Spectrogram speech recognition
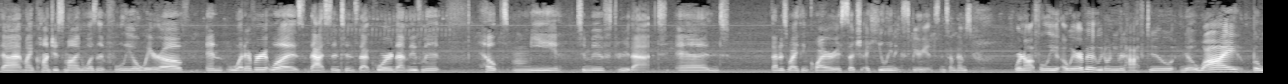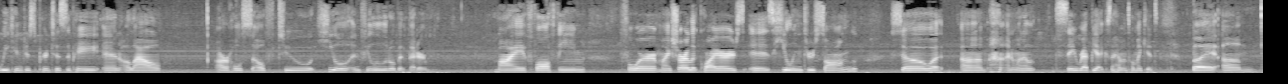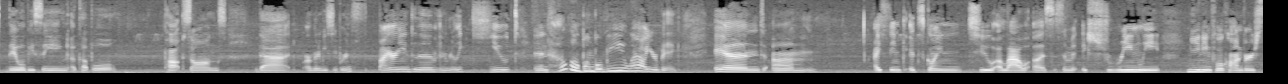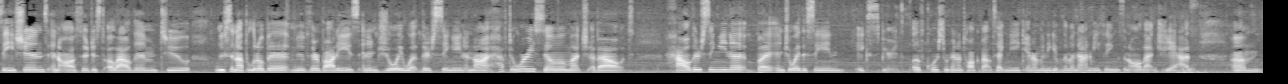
that my conscious mind wasn't fully aware of. And whatever it was, that sentence, that chord, that movement helped me to move through that. And that is why I think choir is such a healing experience. And sometimes we're not fully aware of it. We don't even have to know why, but we can just participate and allow our whole self to heal and feel a little bit better. My fall theme for my Charlotte choirs is healing through song. So um, I don't want to say rep yet because I haven't told my kids, but um, they will be singing a couple pop songs that are going to be super inspiring to them and really cute. And hello, Bumblebee. Wow, you're big. And um, I think it's going to allow us some extremely meaningful conversations and also just allow them to loosen up a little bit, move their bodies, and enjoy what they're singing and not have to worry so much about how they're singing it, but enjoy the singing experience. Of course, we're going to talk about technique and I'm going to give them anatomy things and all that jazz. Um,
